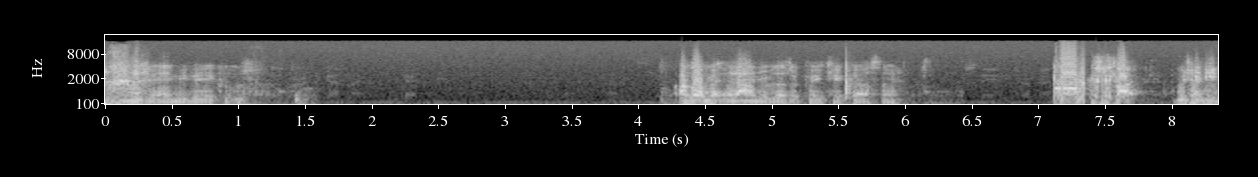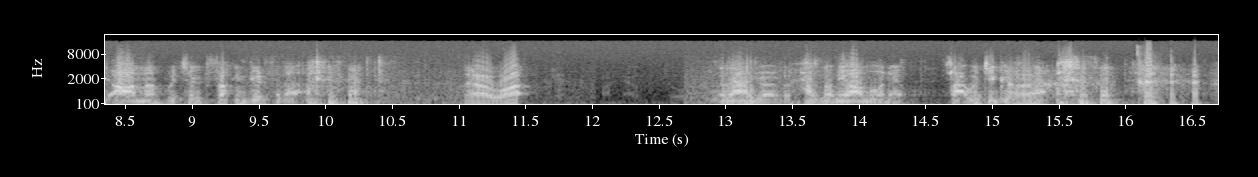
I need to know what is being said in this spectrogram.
Using enemy vehicles. I gotta admit the Land Rover does it pretty kick-ass though. It's just like we don't need armor. We're too fucking good for that. Oh, what? the Land Rover hasn't got any armor on it. It's like we're too good Oh. for uh. that.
